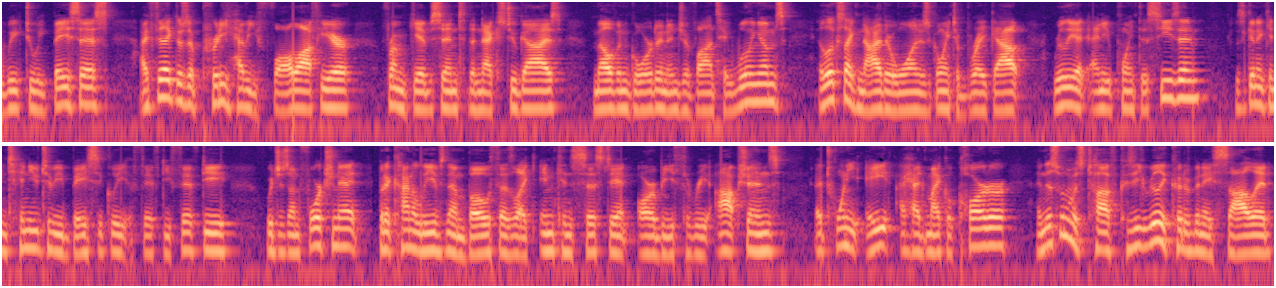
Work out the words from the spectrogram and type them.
week to week basis. I feel like there's a pretty heavy fall off here from Gibson to the next two guys, Melvin Gordon and Javonte Williams. It looks like neither one is going to break out really at any point this season. Is going to continue to be basically 50 50, which is unfortunate, but it kind of leaves them both as like inconsistent RB3 options. At 28, I had Michael Carter, and this one was tough because he really could have been a solid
